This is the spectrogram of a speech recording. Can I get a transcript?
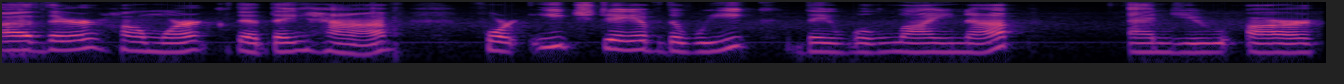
other homework that they have. For each day of the week, they will line up and you are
